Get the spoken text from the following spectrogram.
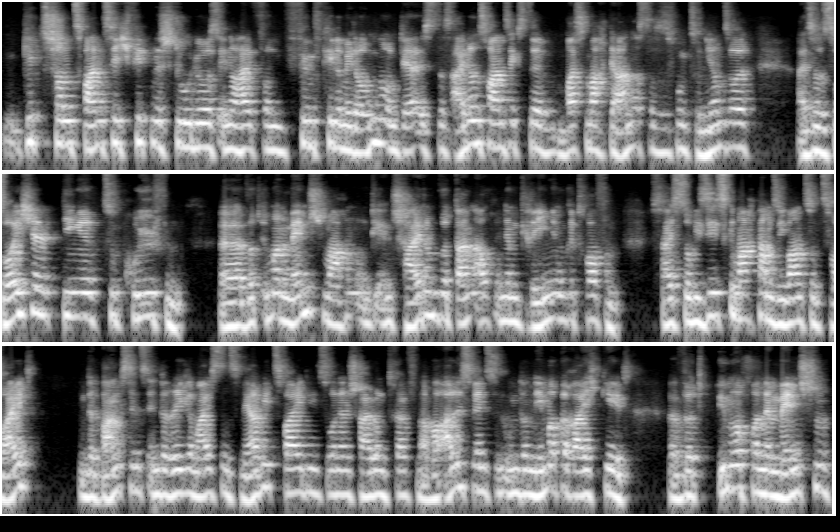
gibt es schon 20 Fitnessstudios innerhalb von fünf Kilometer um und der ist das 21. Was macht der anders, dass es funktionieren soll? Also solche Dinge zu prüfen äh, wird immer ein Mensch machen und die Entscheidung wird dann auch in einem Gremium getroffen. Das heißt, so wie Sie es gemacht haben, Sie waren zu zweit. In der Bank sind es in der Regel meistens mehr wie zwei, die so eine Entscheidung treffen. Aber alles, wenn es in den Unternehmerbereich geht, äh, wird immer von einem Menschen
